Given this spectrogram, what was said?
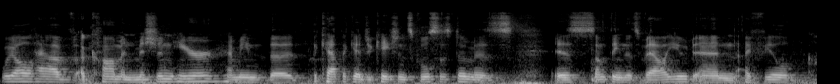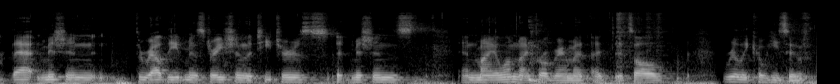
we all have a common mission here. I mean, the the Catholic education school system is is something that's valued, and I feel that mission throughout the administration, the teachers, admissions, and my alumni program. It, it, it's all really cohesive.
